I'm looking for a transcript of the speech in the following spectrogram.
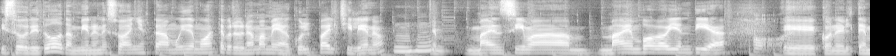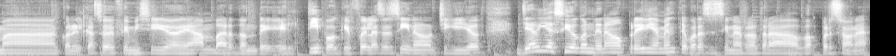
Y sobre todo también en esos años estaba muy de moda este programa Mea Culpa, el chileno. Más encima, más en boga hoy en día, Oh. eh, con el tema, con el caso de femicidio de Ámbar, donde el tipo que fue el asesino, chiquillos, ya había sido condenado previamente por asesinar a otras dos personas.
